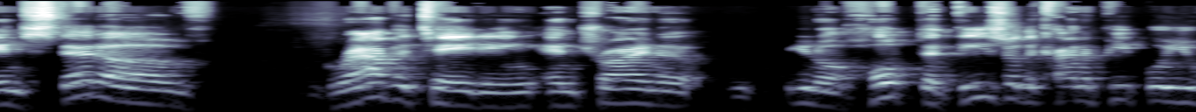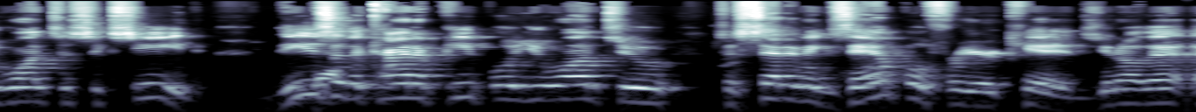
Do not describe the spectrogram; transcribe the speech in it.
instead of gravitating and trying to, you know, hope that these are the kind of people you want to succeed. These Yeah. are the kind of people you want to to set an example for your kids. You know that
